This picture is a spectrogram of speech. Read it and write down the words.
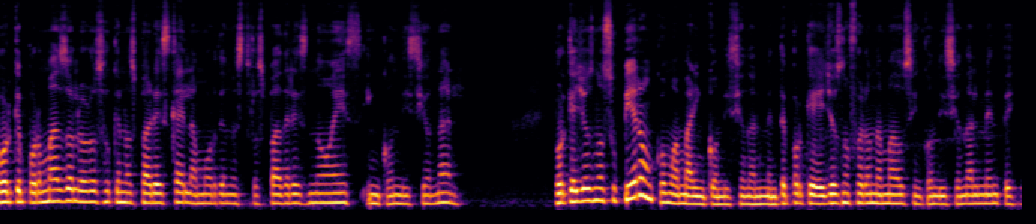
porque por más doloroso que nos parezca, el amor de nuestros padres no es incondicional porque ellos no supieron cómo amar incondicionalmente, porque ellos no fueron amados incondicionalmente,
